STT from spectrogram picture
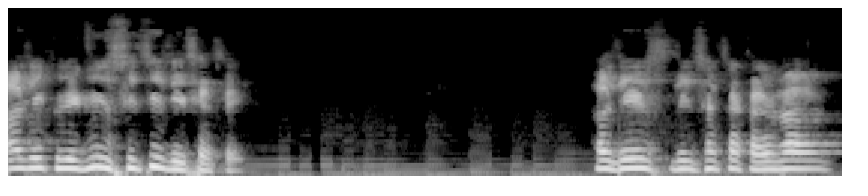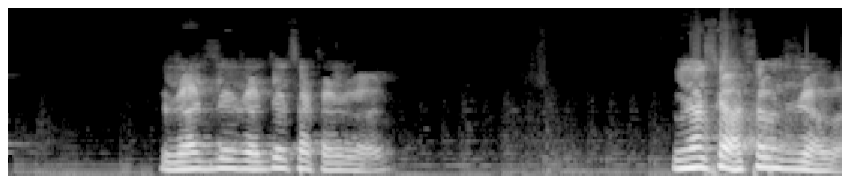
आज एक वेगळी स्थिती देशात आहे. हा देश देशाचा कारभार राज्य राज्याचा कारभार कुणाच्या हातामध्ये राहावा?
